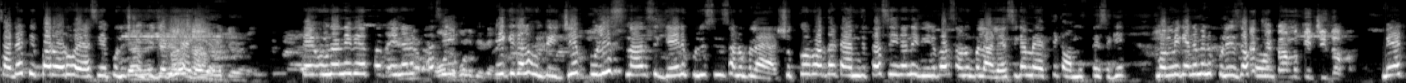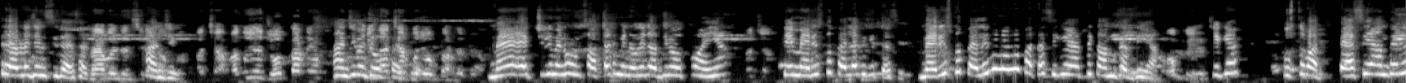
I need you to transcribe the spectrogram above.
ਸਾਡਾ ਟਿੱਬਾ ਰੋਡ ਹੋਇਆ ਸੀ ਇਹ ਪੁਲਿਸ ਚੌਂਕੀ ਜਿਹੜੀ ਹੈਗੀ ਹੈ ਤੇ ਉਹਨਾਂ ਨੇ ਵੀ ਆਪਾਂ- ਇਹਨਾਂ ਨੇ ਅਸੀਂ ਇੱਕ ਗੱਲ ਹੁੰਦੀ ਜੇ ਪੁਲਿਸ ਨਾਲ ਸੀ ਗਏ ਨੇ ਪੁਲਿਸ ਨੇ ਸਾਨੂੰ ਬੁਲਾਇਆ। ਸ਼ੁੱਕਰਵਾਰ ਦਾ ਟਾਈਮ ਦਿੱਤਾ ਸੀ ਇਹਨਾਂ ਨੇ ਵੀਰਵਾਰ ਸਾਨੂੰ ਬੁਲਾ ਲਿਆ ਸੀਗਾ। ਮੈਂ ਇੱਥੇ ਕੰਮ ਉੱਤੇ ਸੀਗੀ। ਮੰਮੀ ਕਹਿੰਦੇ ਮੈਨੂੰ ਪੁਲਿਸ ਦਾ ਫੋਨ ਕੰਮ ਕੀ ਚੀਜ਼ ਦਾ? ਮੇਰਾ ਟਰੈਵਲ ਏਜੰਸੀ ਦਾ ਹੈ ਸਾਡਾ। ਟਰੈਵਲ ਏਜੰਸੀ ਦਾ ਹਾਂਜੀ। ਕੰਮ? ਅੱਛਾ ਮੈਂ ਤੁਸੀਂ ਜੌਬ ਕਰਦੇ ਹੋ? ਹਾਂਜੀ ਮੈਂ ਜੋਬ ਕਿੰਨਾ ਚਿਰ ਤੋਂ ਕਰਦੀ ਜੌਬ ਕਰਦੇ ਹੋ? ਮੈਂ ਐਕਚੁਅਲੀ ਮੈਨੂੰ ਹੁਣ 7-8 ਮਹੀਨੇ ਹੋ ਗਏ ਜਦ ਦੀ ਮੈਂ ਉੱਥੋਂ ਆਈ ਹਾਂ। ਅੱਛਾ। ਤੇ ਮੈਰਿਜ ਤੋਂ ਪਹਿਲਾਂ ਵੀ ਕੀਤਾ ਸੀ। ਮੈਰਿਜ ਤੋਂ ਪਹਿਲੇ ਵੀ ਮੈਨੂੰ ਪਤਾ ਸੀ ਕਿ ਮੈਂ ਇੱਥੇ ਕੰਮ ਕਰਦੀ ਹਾਂ। ਓਕੇ ਠੀਕ ਹੈ? ਉਸ ਤੋਂ ਬਾਅਦ ਪੈਸੇ ਆਉਂਦੇ ਰਹੇ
